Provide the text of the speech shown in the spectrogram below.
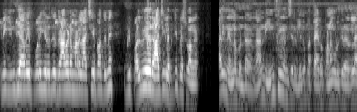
இன்னைக்கு இந்தியாவே பொழிகிறது திராவிட மாடல் ஆட்சியை பார்த்துன்னு இப்படி பல்வேறு ஆட்சிகளை பற்றி பேசுவாங்க. ஸ்டாலின் என்ன பண்ணுறாருன்னா இந்த இன்ஃப்ளூயன்சர்களுக்கு பத்தாயிரம் ரூபாய் பணம் கொடுக்குறாருல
